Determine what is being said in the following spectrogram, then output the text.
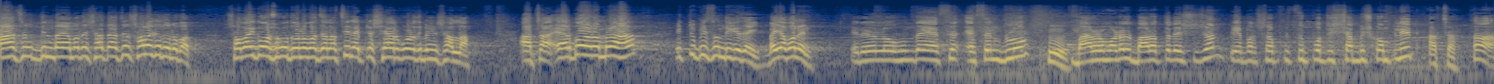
রাজ উদ্দিন ভাই আমাদের সাথে আছেন সবাইকে ধন্যবাদ। সবাইকে অসংখ্য ধন্যবাদ জানাচ্ছি লাইভটা শেয়ার করে দেবেন ইনশাল্লাহ আচ্ছা এরপর আমরা একটু পিছন দিকে যাই। ভাইয়া বলেন। এটা হলো হুন্দাই এস এন ব্লু বারো মডেল বারোতে রেজিস্ট্রেশন পেপার সব কিছু পঁচিশ ছাব্বিশ কমপ্লিট আচ্ছা। হ্যাঁ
